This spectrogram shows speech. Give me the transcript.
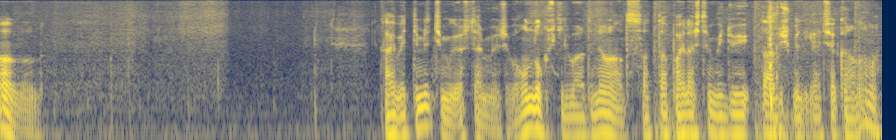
Allah Allah. Kaybettiğimiz için mi göstermiyor acaba? 19 kill vardı ne 16'sı. Hatta paylaştığım videoyu daha düşmedi gerçi kanala ama.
